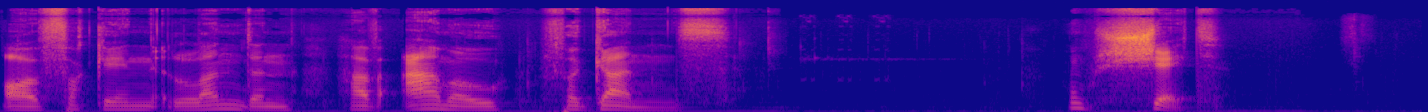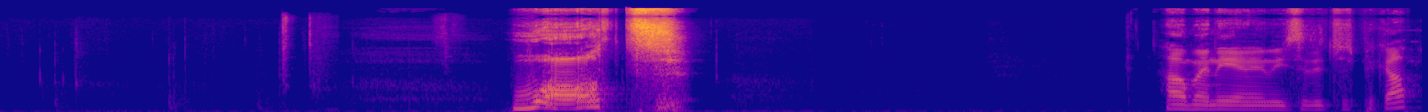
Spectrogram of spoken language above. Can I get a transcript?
of fucking London have ammo for guns. Oh, shit. What? How many enemies did it just pick up?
